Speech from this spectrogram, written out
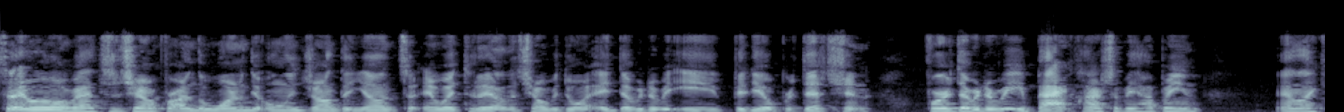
So anyway, welcome back to the channel for I'm the one and the only Jonathan Young. So anyway, today on the channel we're doing a WWE video prediction for WWE Backlash to be happening in like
